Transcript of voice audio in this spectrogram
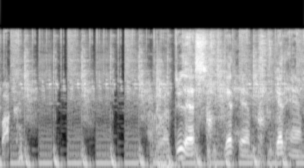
Fuck. I'm gonna do this. Get him. Get him.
